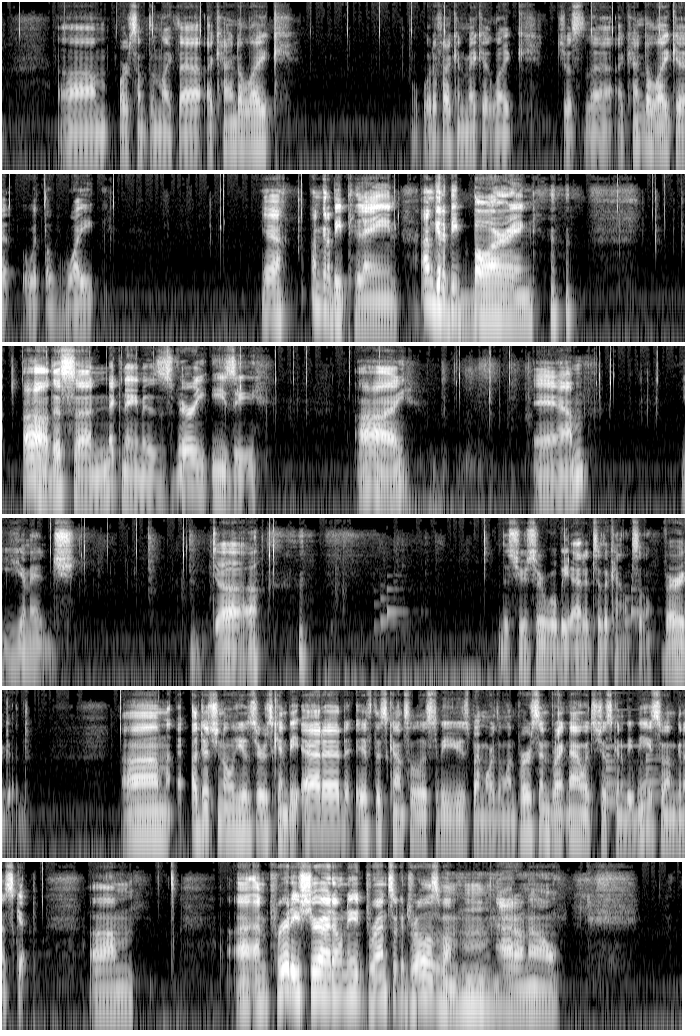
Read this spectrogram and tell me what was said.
Um, or something like that. I kind of like... What if I can make it like just that? I kind of like it with the white yeah, I'm to be plain. I'm to be boring. oh, this uh, nickname is very easy. I am Ymmij. Duh. this user will be added to the council. Very good. Um, additional users can be added if this console is to be used by more than one person. Right now it's just going to be me, so I'm going to skip. Um, I am pretty sure I don't need parental controls, but hmm, I don't know.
